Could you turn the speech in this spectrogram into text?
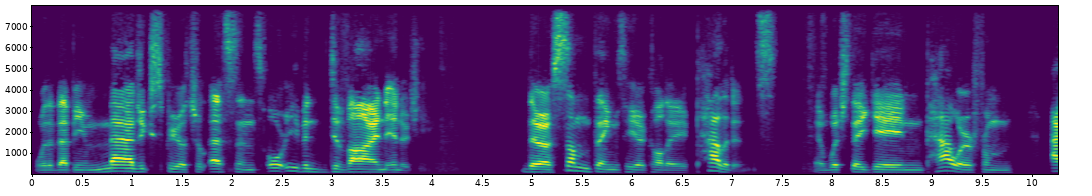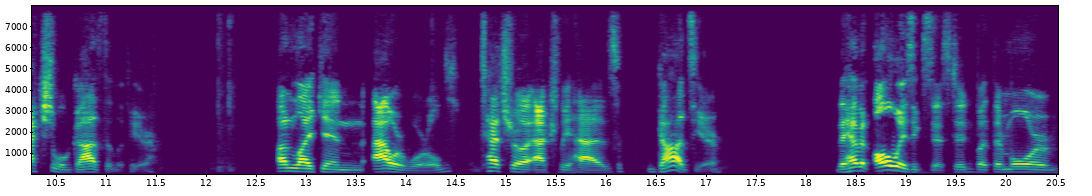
whether that be magic, spiritual essence, or even divine energy. there are some things here called a paladins, in which they gain power from actual gods that live here. Unlike in our world, Tetra actually has gods here. They haven't always existed, but they're more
